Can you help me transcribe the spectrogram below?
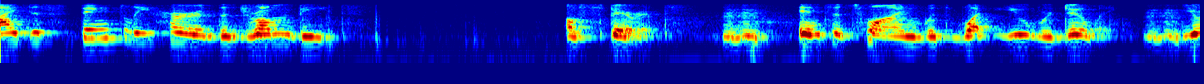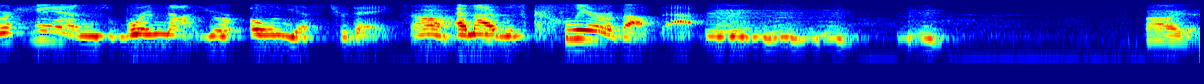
I distinctly heard the drum beats of spirits Mm-hmm. intertwined with what you were doing. Mm-hmm. Your hands were not your own yesterday, Ah, and I was clear about that. Mm-hmm, mm-hmm, mm-hmm. Ah, yes.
